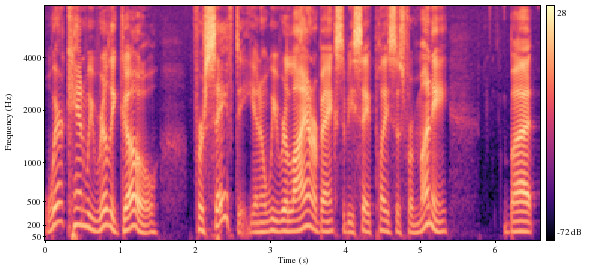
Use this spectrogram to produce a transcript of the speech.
where can we really go for safety? You know, we rely on our banks to be safe places for money, but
